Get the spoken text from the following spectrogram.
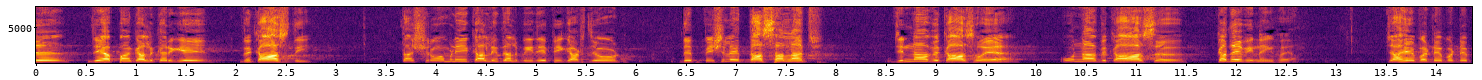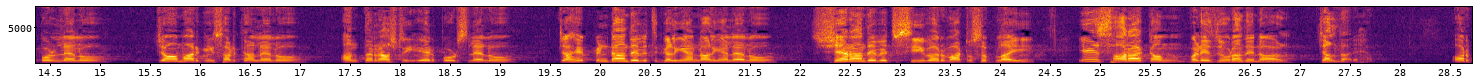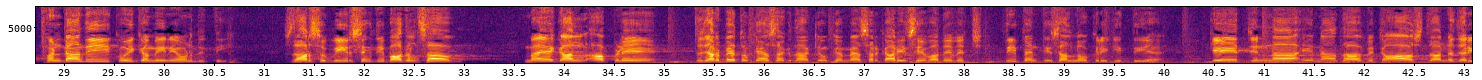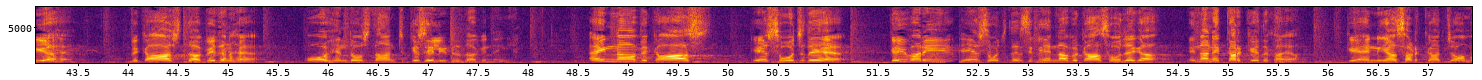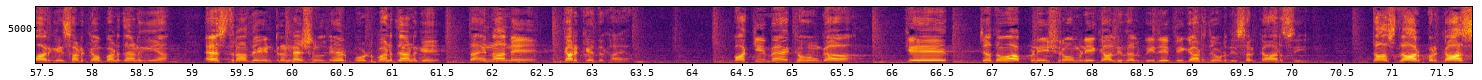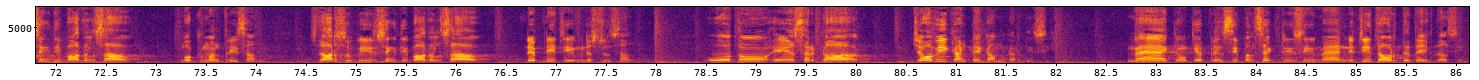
ਜੇ ਆਪਾਂ ਗੱਲ ਕਰੀਏ ਵਿਕਾਸ ਦੀ, ਤਾਂ ਸ਼੍ਰੋਮਣੀ ਅਕਾਲੀ ਦਲ ਬੀਜੇਪੀ ਗੱਠਜੋੜ ਦੇ ਪਿਛਲੇ 10 ਸਾਲਾਂ 'ਚ ਜਿੰਨਾ ਵਿਕਾਸ ਹੋਇਆ ਉਹਨਾਂ ਵਿਕਾਸ ਕਦੇ ਵੀ ਨਹੀਂ ਹੋਇਆ। ਚਾਹੇ ਵੱਡੇ ਵੱਡੇ ਪੁਲ ਲੈ ਲਓ, ਚੌਮਾਰਗੀ ਸੜਕਾਂ ਲੈ ਲਓ, ਅੰਤਰਰਾਸ਼ਟਰੀ 에ਅਰਪੋਰਟਸ ਲੈ ਲਓ, ਚਾਹੇ ਪਿੰਡਾਂ ਦੇ ਵਿੱਚ ਗਲੀਆਂ ਨਾਲੀਆਂ ਲੈ ਲਓ ਸ਼ਹਿਰਾਂ ਦੇ ਵਿੱਚ ਸੀਵਰ, ਵਾਟਰ ਸਪਲਾਈ, ਇਹ ਸਾਰਾ ਕੰਮ ਬੜੇ ਜ਼ੋਰਾਂ ਦੇ ਨਾਲ ਚੱਲਦਾ ਰਿਹਾ। ਔਰ ਫੰਡਾਂ ਦੀ ਕੋਈ ਕਮੀ ਨਹੀਂ ਆਉਣ ਦਿੱਤੀ। ਸਰਦਾਰ ਸੁਖਬੀਰ ਸਿੰਘ ਜੀ ਬਾਦਲ ਸਾਹਿਬ, ਮੈਂ ਇਹ ਗੱਲ ਆਪਣੇ ਤਜਰਬੇ ਤੋਂ ਕਹਿ ਸਕਦਾ ਕਿਉਂਕਿ ਮੈਂ ਸਰਕਾਰੀ ਸੇਵਾ ਦੇ ਵਿੱਚ 30 35 ਸਾਲ ਨੌਕਰੀ ਕੀਤੀ ਹੈ ਕਿ ਜਿੰਨਾ ਇਹਨਾਂ ਦਾ ਵਿਕਾਸ ਦਾ ਨਜ਼ਰੀਆ ਹੈ, ਵਿਕਾਸ ਦਾ ਵਿਜ਼ਨ ਹੈ, ਉਹ ਹਿੰਦੁਸਤਾਨ 'ਚ ਕਿਸੇ ਲੀਡਰ ਦਾ ਵੀ ਨਹੀਂ ਹੈ। ਇੰਨਾ ਵਿਕਾਸ ਇਹ ਸੋਚਦੇ ਆ ਕਈ ਵਾਰੀ ਇਹ ਸੋਚਦੇ ਸੀ ਵੀ ਇੰਨਾ ਵਿਕਾਸ ਹੋ ਜਾਏਗਾ, ਇਹਨਾਂ ਨੇ ਕਰਕੇ ਦਿਖਾਇਆ ਕਿ ਇੰਨੀਆਂ ਸੜਕਾਂ ਚੌਮਾਰਗੀ ਸੜਕਾਂ ਬਣ ਜਾਣਗੀਆਂ, ਇਸ ਤਰ੍ਹਾਂ ਦੇ ਇੰਟਰਨੈਸ਼ਨਲ 에ਅਰਪੋਰਟ ਬਣ ਜਾਣਗੇ, ਤਾਂ ਇਹਨਾਂ ਨੇ ਕਰਕੇ ਦਿਖਾਇਆ। ਬਾਕੀ ਮੈਂ ਕਹੂੰਗਾ ਕਿ ਜਦੋਂ ਆਪਣੀ ਸ਼੍ਰੋਮਣੀ ਅਕਾਲੀ ਦਲ ਬੀਜੇਪੀ ਗੱਠਜੋੜ ਦੀ ਸਰਕਾਰ ਸੀ, ਤਾਂ ਸਰਦਾਰ ਪ੍ਰਕਾਸ਼ ਸਿੰਘ ਜੀ ਬਾਦਲ ਸਾਹਿਬ ਮੁੱਖ ਮੰਤਰੀ ਸਨ, Sardar Sukhbir Singh ji Badal Sahib deputy chief minister ਸਨ। ਉਦੋਂ ਇਹ ਸਰਕਾਰ 24 ਘੰਟੇ ਕੰਮ ਕਰਦੀ ਸੀ। ਮੈਂ ਕਿਉਂਕਿ ਪ੍ਰਿੰਸੀਪਲ ਸੈਕਟਰੀ ਸੀ ਮੈਂ ਨਿੱਜੀ ਤੌਰ ਤੇ ਦੇਖਦਾ ਸੀ।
